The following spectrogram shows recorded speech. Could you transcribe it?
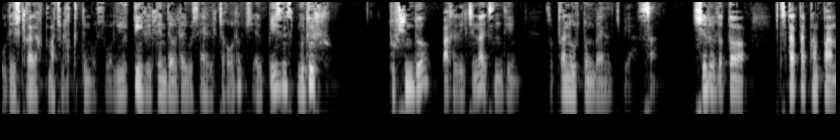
үйл ажиллагааг автоматжуулах гэдэг юм уус бол ердийн хэрэглээндээ бол аюул сайн хэрэгжилж байгаа боловч яг бизнес нөлөөлөх төвшөндөө баг хэрэгжилж байна гэсэн тийм судалгааны үр дүн байна гэж би харсан. Жишээлбэл одоо стартап компани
